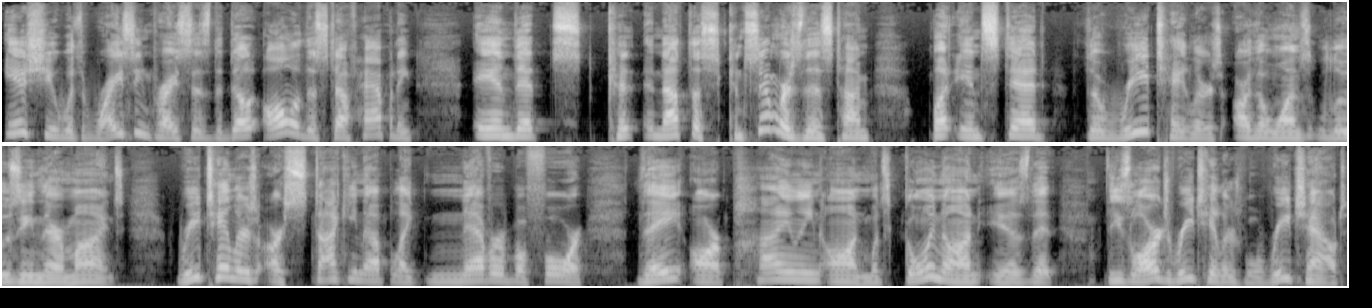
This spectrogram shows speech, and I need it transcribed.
issue with rising prices, the all of this stuff happening, and that not the consumers this time, but instead the retailers are the ones losing their minds. Retailers are stocking up like never before. They are piling on. What's going on is that these large retailers will reach out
